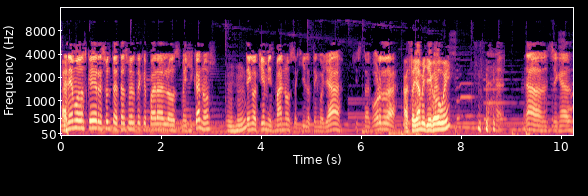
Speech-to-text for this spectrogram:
tenemos que resulta de tal suerte que para los mexicanos tengo aquí en mis manos aquí la tengo ya aquí está gorda Hasta ya me llegó, güey. No, chingada,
